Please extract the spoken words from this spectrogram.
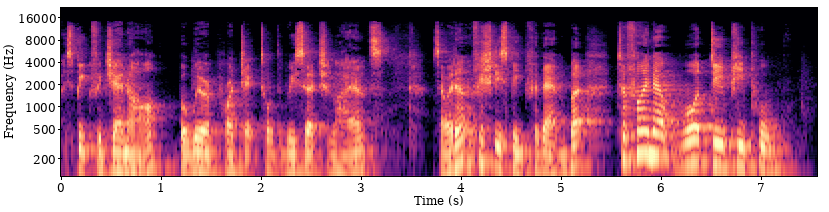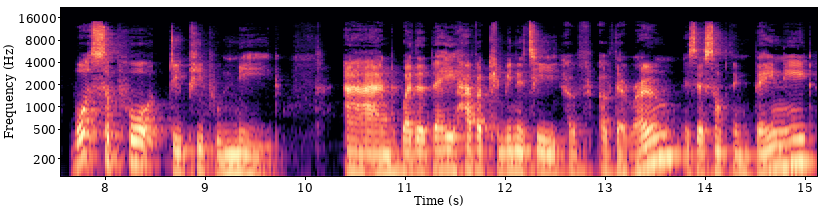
I speak for GenR, but we're a project of the Research Alliance. So I don't officially speak for them, but to find out what do people, what support do people need? and whether they have a community of, of their own. Is there something they need?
